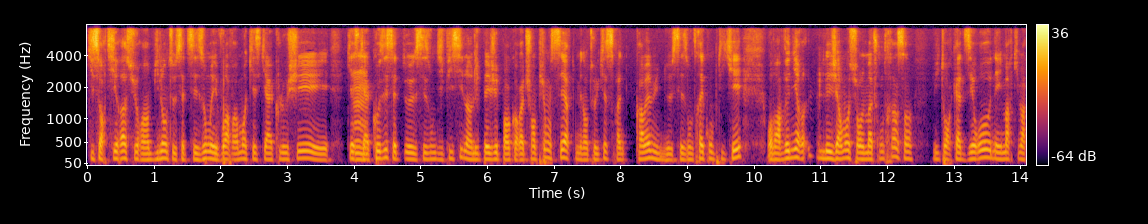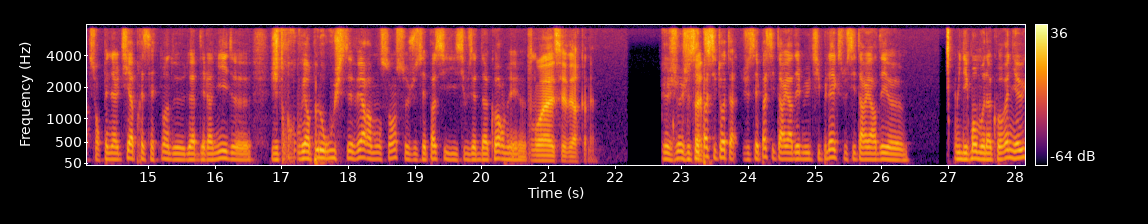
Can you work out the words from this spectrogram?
qui sortira sur un bilan de cette saison et voir vraiment qu'est-ce qui a cloché et qu'est-ce Mm. qui a causé cette euh, saison difficile. Hein. Le PSG peut encore être champion, certes, mais dans tous les cas, ce sera quand même une saison très compliquée. On va revenir légèrement sur le match contre Reims. hein. Victoire 4-0, Neymar qui marque sur penalty après cette main de, de Abdelhamid. Euh, J'ai trouvé un peu le rouge sévère à mon sens. Je sais pas si, si vous êtes d'accord, mais Ouais, sévère quand même. Je, je sais Ouais, pas si toi, t'as- je sais pas si t'as regardé le multiplex ou si t'as regardé euh, uniquement Monaco Rennes, Yaux,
